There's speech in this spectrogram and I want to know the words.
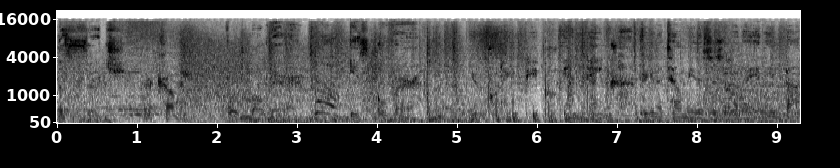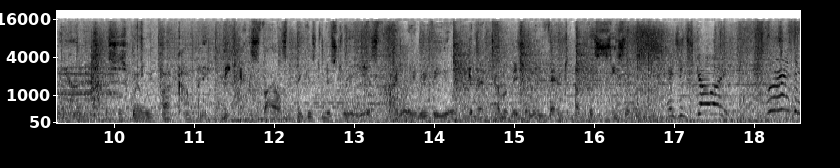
The search. They're coming. For Mulder is over. You're putting people in danger. If you're gonna tell me this is another alien bounty hunt, this is where we part company. The X-Files' biggest mystery is finally revealed in the television event of the season. Agent Scully! Where is he?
